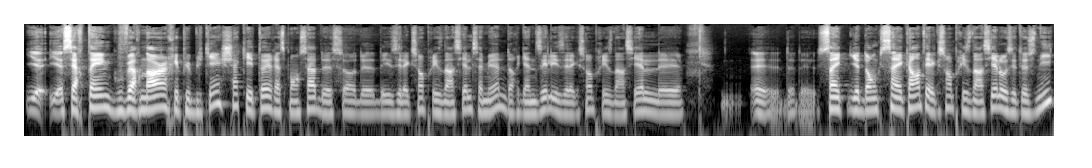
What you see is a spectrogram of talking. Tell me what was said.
il y, a, certains gouverneurs républicains, chaque État est responsable de ça, de- des élections présidentielles, Samuel, d'organiser les élections présidentielles. euh, euh, il y a donc 50 élections présidentielles aux États-Unis.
